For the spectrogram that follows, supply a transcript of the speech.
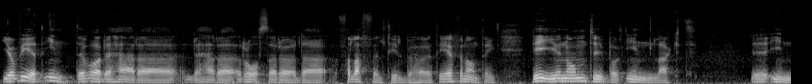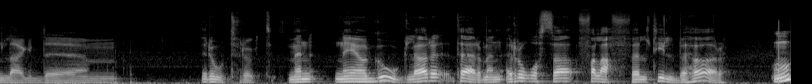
jag vet inte vad det här, det här rosa-röda falafeltillbehöret är för någonting. Det är ju någon typ av inlagt, eh, inlagd eh, rotfrukt. Men när jag googlar termen rosa falafel tillbehör. Mm.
